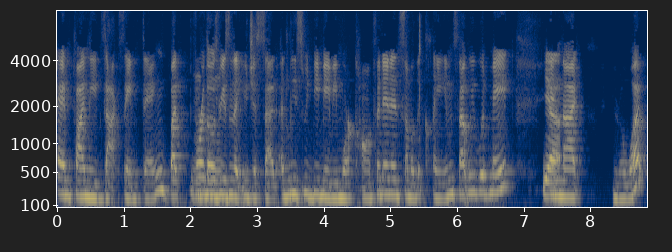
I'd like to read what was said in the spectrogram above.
and find the exact same thing, but for mm-hmm. those reasons that you just said, at least we'd be maybe more confident in some of the claims that we would make. Yeah. And that you know what?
